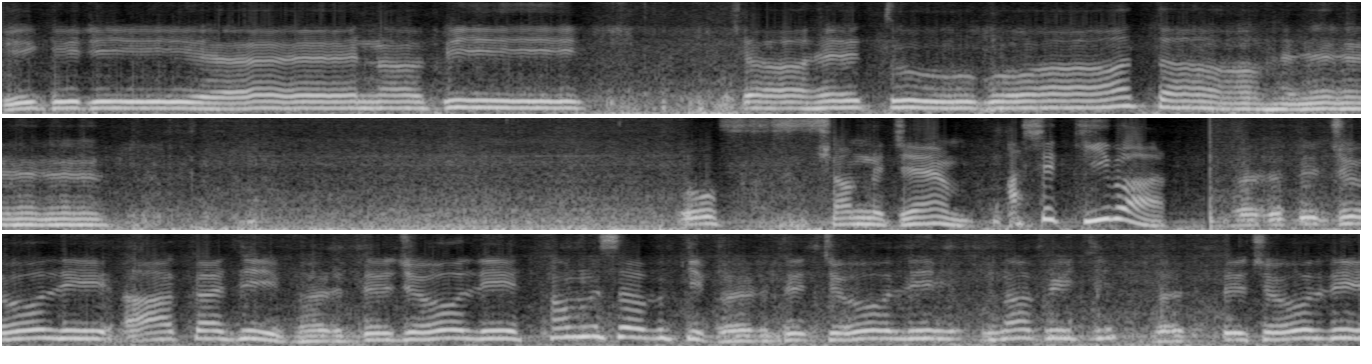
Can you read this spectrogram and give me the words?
बिगड़ी है नबी, चाहे तू वो है। ওফ সামনে জ্যাম। আসে কি বার? ভর্দ জোলি আকাজি ভর্দ জোলি, হম সব কি ভর্দ জোলি, নবীজি, ভর্দ জোলি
